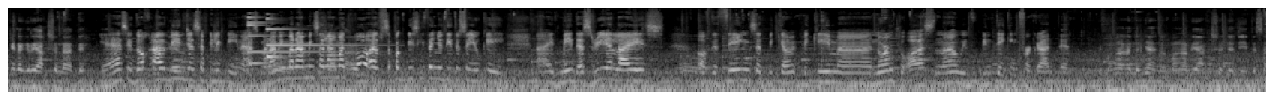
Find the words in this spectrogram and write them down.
pinag-reaction natin. Yes, si Doc Alvin dyan sa Pilipinas. Maraming maraming salamat po at sa pagbisita nyo dito sa UK. Uh, it made us realize of the things that became, became uh, norm to us na we've been taking for granted. Mga ano niya, no? mga reaction niya dito sa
